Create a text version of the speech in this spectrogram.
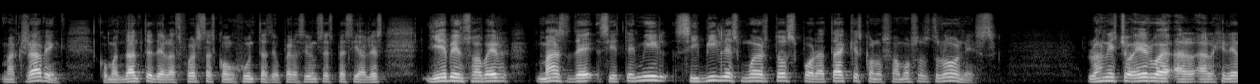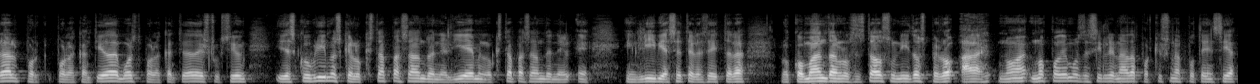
McRaven, comandante de las Fuerzas Conjuntas de Operaciones Especiales, lleva en su haber más de 7.000 civiles muertos por ataques con los famosos drones. Lo han hecho héroe al, general por, la cantidad de muertos, por la cantidad de destrucción, y descubrimos que lo que está pasando en el Yemen, lo que está pasando en, eh, Libia, etcétera, etcétera, lo comandan los Estados Unidos, pero ah, no, no, podemos decirle nada porque es una potencia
